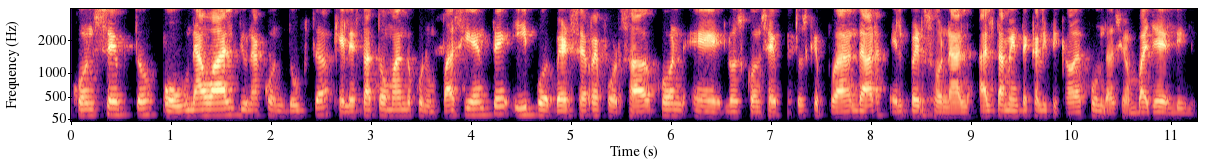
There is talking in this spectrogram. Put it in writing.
concepto o un aval de una conducta que él está tomando con un paciente y verse reforzado con eh, los conceptos que puedan dar el personal altamente calificado de Fundación Valle del Lili.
